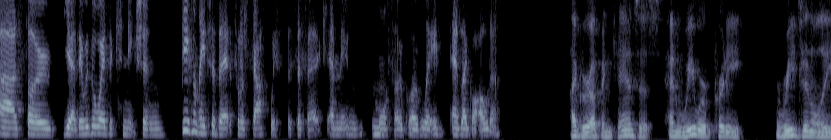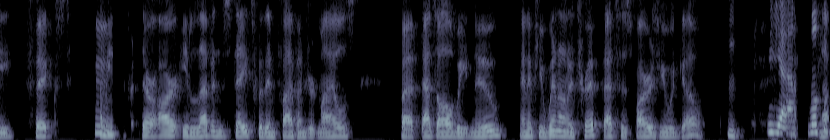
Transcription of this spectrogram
Uh, so yeah, there was always a connection, definitely to that sort of Southwest Pacific, and then more so globally as I got older. I grew up in Kansas, and we were pretty regionally fixed. Mm. I mean, hmm. There are 11 states within 500 miles but that's all we knew. And if you went on a trip, that's as far as you would go. Hmm. Yeah. Well, Not,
